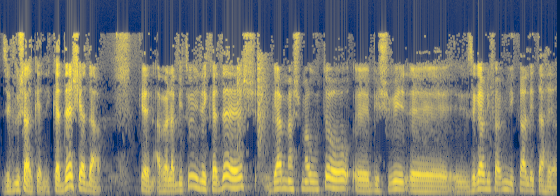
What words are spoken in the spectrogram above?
זה קדושה, כן, לקדש ידיו. כן, אבל הביטוי לקדש, גם משמעותו אה, בשביל, אה, זה גם לפעמים נקרא לטהר.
